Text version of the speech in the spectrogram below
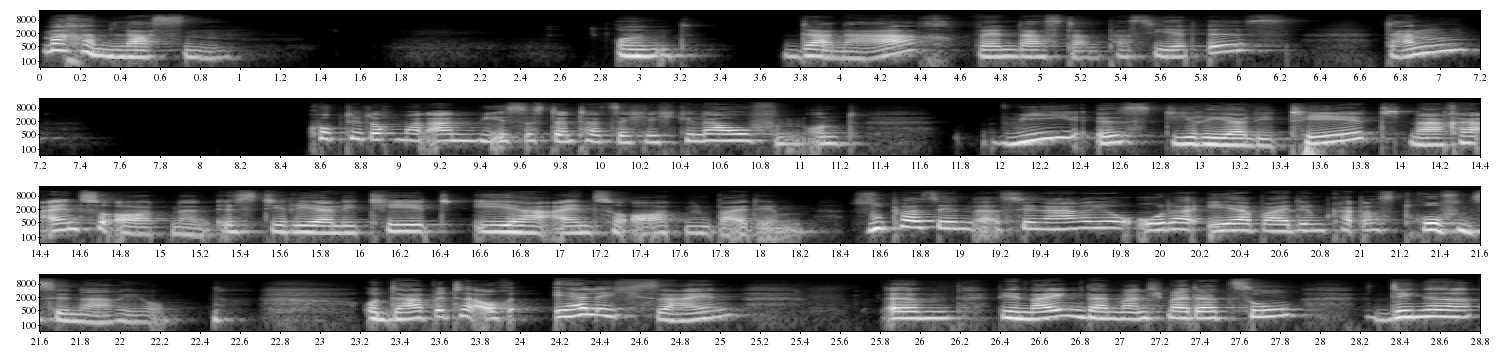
machen lassen. Und danach, wenn das dann passiert ist, dann guck dir doch mal an, wie ist es denn tatsächlich gelaufen und wie ist die Realität nachher einzuordnen? Ist die Realität eher einzuordnen bei dem Superszenario oder eher bei dem Katastrophenszenario? Und da bitte auch ehrlich sein. Ähm, wir neigen dann manchmal dazu, Dinge,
